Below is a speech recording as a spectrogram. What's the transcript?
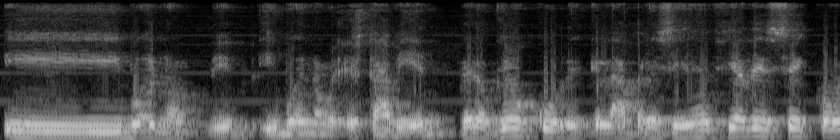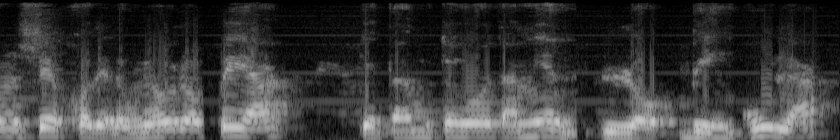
y bueno, y, bueno, está bien. Pero ¿qué ocurre? Que la presidencia de ese Consejo de la Unión Europea, que tanto también lo vincula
